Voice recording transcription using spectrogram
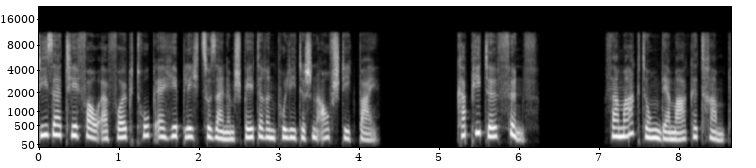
Dieser TV-Erfolg trug erheblich zu seinem späteren politischen Aufstieg bei. Kapitel 5 Vermarktung der Marke Trump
